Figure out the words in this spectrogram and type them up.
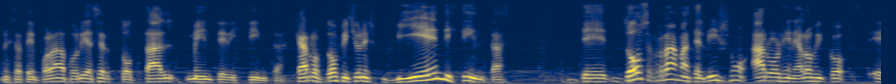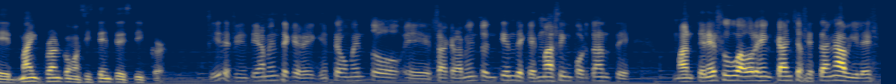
nuestra temporada podría ser totalmente distinta. Carlos, dos visiones bien distintas de dos ramas del mismo árbol genealógico, eh, Mike Brown como asistente de Steve Kerr. Sí, definitivamente que en este momento eh, Sacramento entiende que es más importante mantener sus jugadores en cancha si están hábiles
